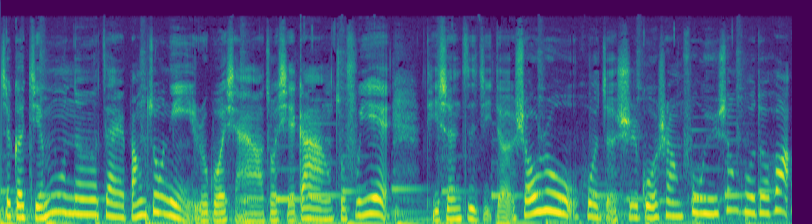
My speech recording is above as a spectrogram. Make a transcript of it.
这个节目呢，在帮助你，如果想要做斜杠、做副业，提升自己的收入，或者是过上富裕生活的话，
